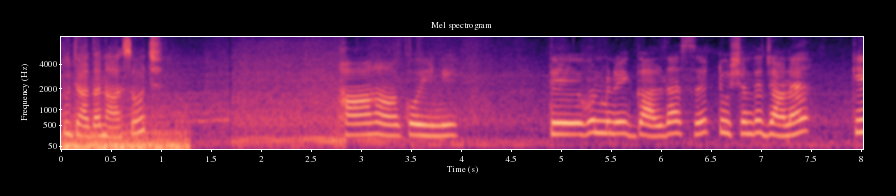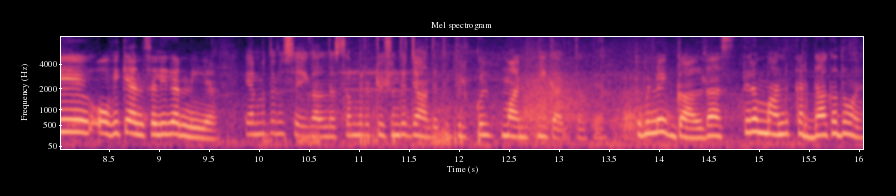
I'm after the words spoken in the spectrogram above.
ਤੂੰ ਜ਼ਿਆਦਾ ਨਾ ਸੋਚ। ਹਾਂ ਹਾਂ ਕੋਈ ਨਹੀਂ। ਤੇ ਹੁਣ ਮੈਨੂੰ ਇੱਕ ਗੱਲ ਦੱਸ ਟਿਊਸ਼ਨ ਤੇ ਜਾਣਾ ਹੈ ਕਿ ਉਹ ਵੀ ਕੈਨਸਲ ਹੀ ਕਰਨੀ ਹੈ ਯਾਰ ਮੈਂ ਤੈਨੂੰ ਸਹੀ ਗੱਲ ਦੱਸਾਂ ਮੇਰਾ ਟਿਊਸ਼ਨ ਤੇ ਜਾਣ ਦਾ ਤੇ ਬਿਲਕੁਲ ਮਨ ਨਹੀਂ ਕਰਦਾ ਪਿਆ। ਤੂੰ ਮੈਨੂੰ ਇੱਕ ਗੱਲ ਦੱਸ ਤੇਰਾ ਮਨ ਕਰਦਾ ਕਦੋਂ ਹੈ?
